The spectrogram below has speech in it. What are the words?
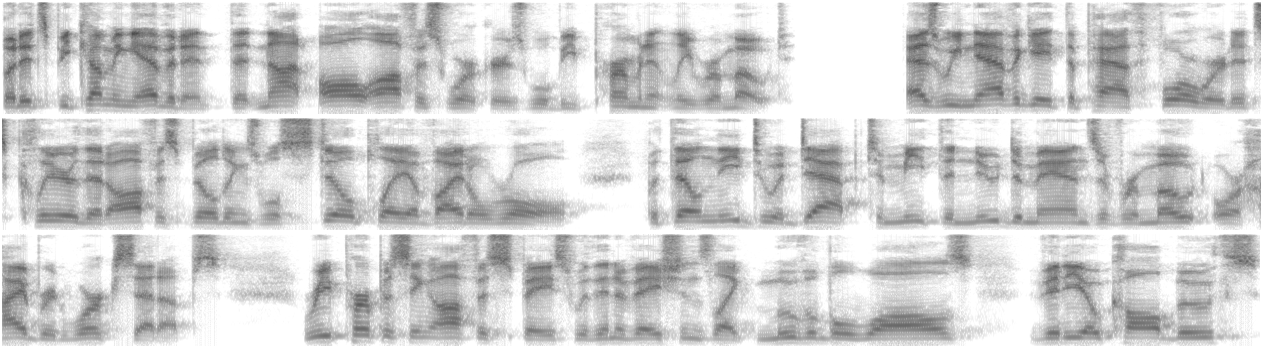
but it's becoming evident that not all office workers will be permanently remote. As we navigate the path forward, it's clear that office buildings will still play a vital role, but they'll need to adapt to meet the new demands of remote or hybrid work setups. Repurposing office space with innovations like movable walls, video call booths,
